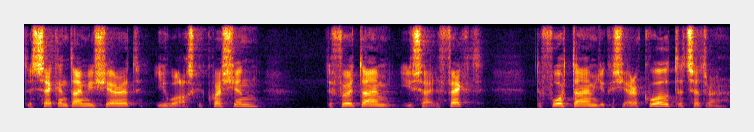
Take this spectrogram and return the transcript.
The second time you share it, you will ask a question. The third time, you cite a fact. The fourth time, you can share a quote, etc.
